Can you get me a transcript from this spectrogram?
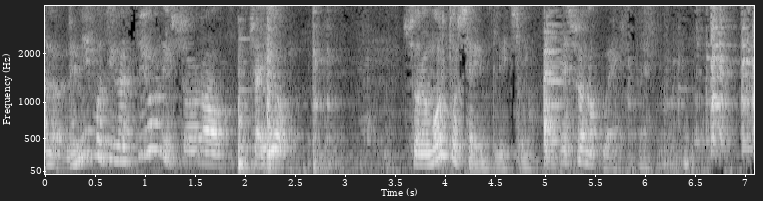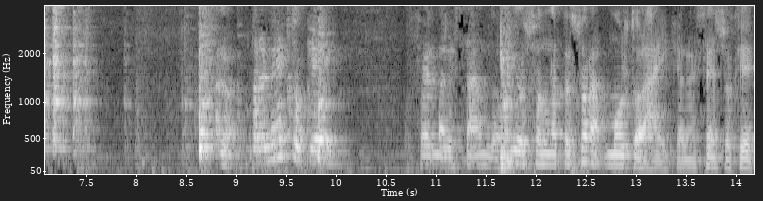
Allora, le mie motivazioni sono, cioè io sono molto semplici e sono queste. Allora, premetto che, ferma restando, io sono una persona molto laica, nel senso che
